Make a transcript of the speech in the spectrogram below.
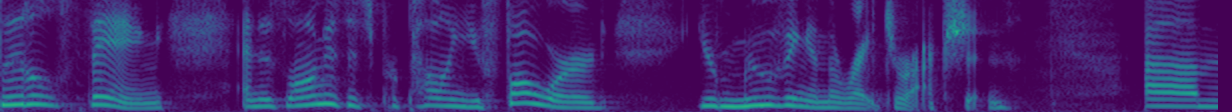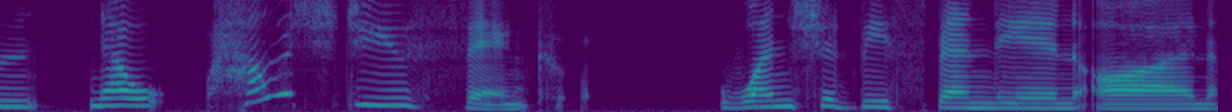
little thing. And as long as it's propelling you forward, you're moving in the right direction. Um, now, how much do you think one should be spending on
